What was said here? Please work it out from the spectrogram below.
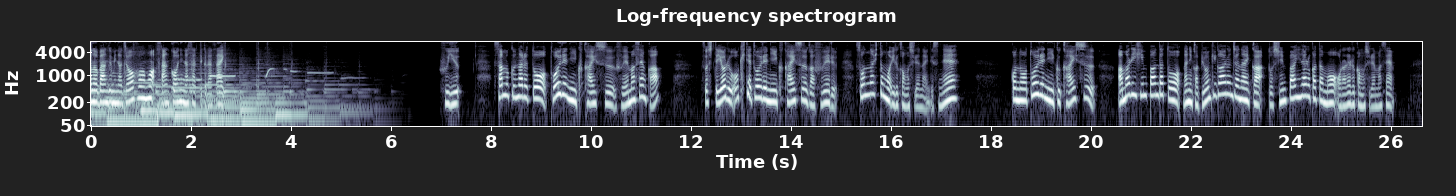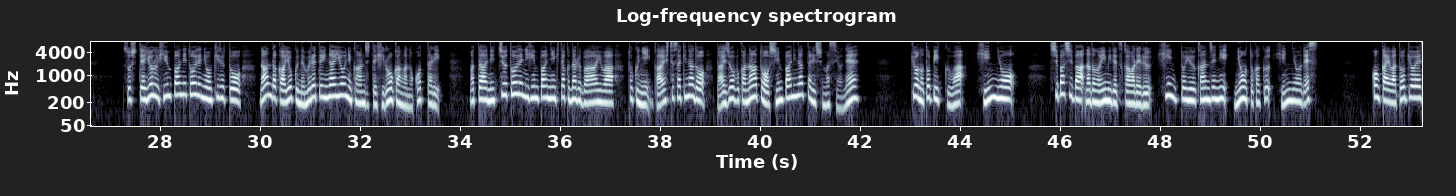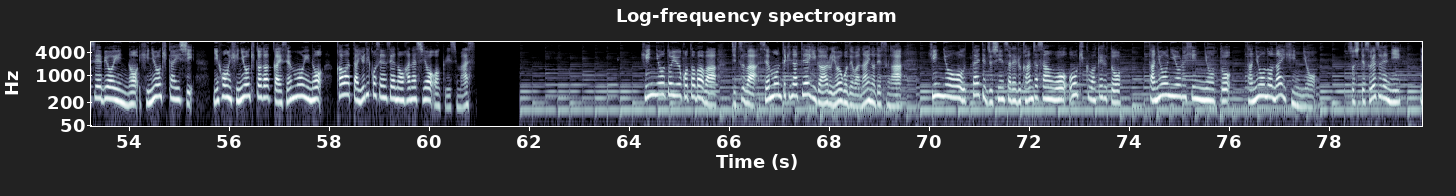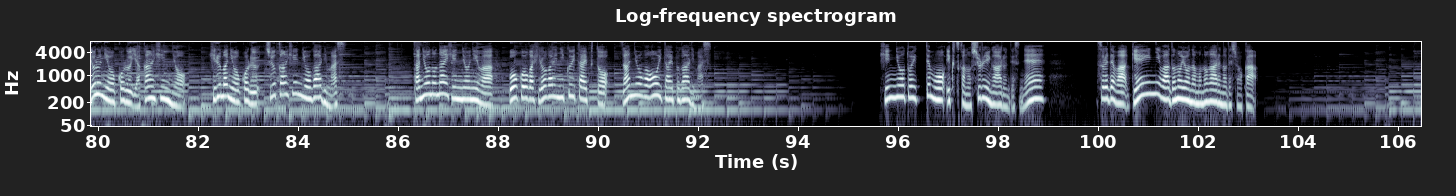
この番組の情報も参考になさってください。冬。寒くなるとトイレに行く回数増えませんか？そして夜起きてトイレに行く回数が増える。そんな人もいるかもしれないですね。このトイレに行く回数あまり頻繁だと何か病気があるんじゃないか？と心配になる方もおられるかもしれません。そして夜頻繁にトイレに起きるとなんだかよく眠れていないように感じて疲労感が残ったり、また日中トイレに頻繁に行きたくなる場合は特に外出先など大丈夫かなと心配になったりしますよね。今日のトピックは頻尿しばしばなどの意味で使われる貧という漢字に尿と書く頻尿です。今回は東京衛生病院の泌尿器科医師、日本泌尿器科学会専門医の川田由里子先生のお話をお送りします。頻尿という言葉は実は専門的な定義がある用語ではないのですが頻尿を訴えて受診される患者さんを大きく分けると多尿による頻尿と多尿のない頻尿そしてそれぞれに夜に起こる夜間頻尿昼間に起こる中間頻尿があります多尿のない頻尿には膀胱が広がりにくいタイプと残尿が多いタイプがあります。頻尿といってもいくつかの種類があるんですね。それでは原因にはどのようなものがあるのでしょうか？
